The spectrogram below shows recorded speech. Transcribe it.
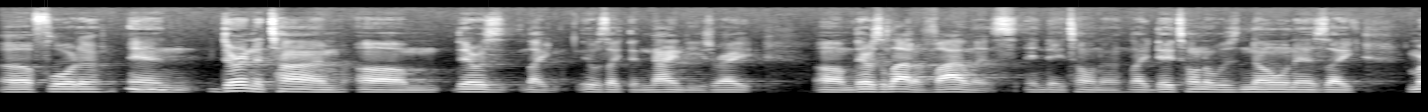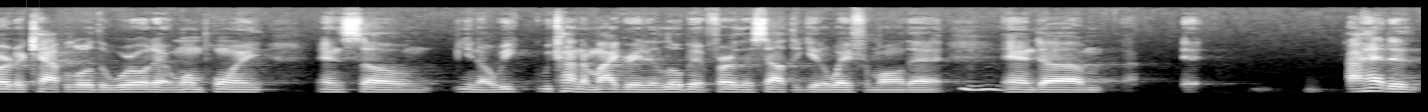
uh, Florida. And during the time, um, there was like it was like the 90s, right? um, there was a lot of violence in Daytona. Like Daytona was known as like murder capital of the world at one point, and so you know we we kind of migrated a little bit further south to get away from all that. And um, I had to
